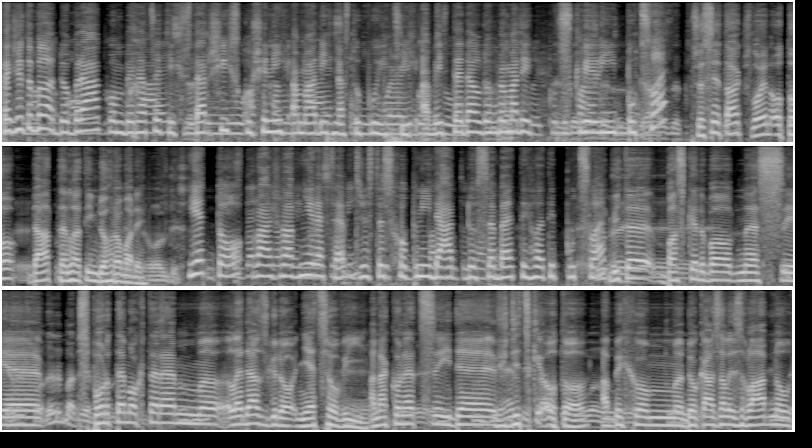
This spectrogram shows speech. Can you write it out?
Takže to byla dobrá kombinace těch starších, zkušených a mladých nastupujících a vy jste dal dohromady skvělý pucle? Přesně tak, šlo jen o to dát tenhle tým dohromady. Je to váš hlavní recept, že jste schopný dát do sebe tyhle ty pucle? Víte, basketbal dnes je sportem, o kterém ledas kdo něco ví. A nakonec jde vždycky o to, abychom dokázali zvládnout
